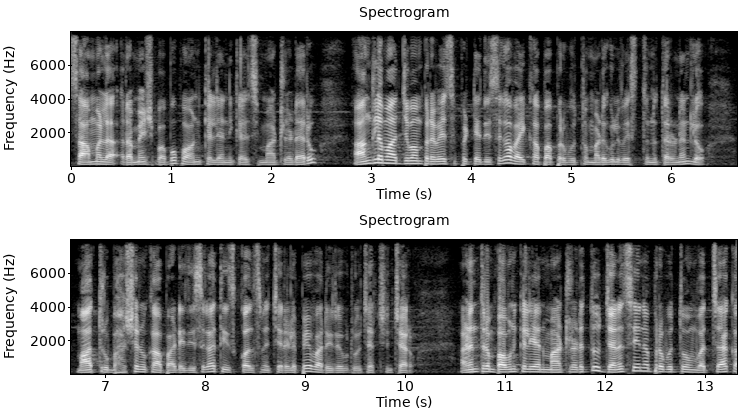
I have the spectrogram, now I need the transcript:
సామల రమేష్ బాబు పవన్ కళ్యాణ్ని కలిసి మాట్లాడారు. ఆంగ్ల మాధ్యమం ప్రవేశపెట్టే దిశగా వైకాపా ప్రభుత్వం అడుగులు వేస్తున్న తరుణంలో మాతృభాషను కాపాడే దిశగా తీసుకోవాల్సిన చర్యలపై వారిరువురు చర్చించారు. అనంతరం పవన్ కళ్యాణ్ మాట్లాడుతూ జనసేన ప్రభుత్వం వచ్చాక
